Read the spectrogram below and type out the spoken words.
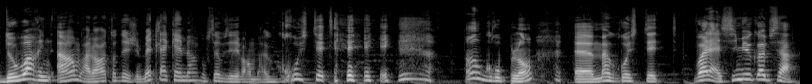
de War in Arm alors attendez je vais mettre la caméra comme ça vous allez voir ma grosse tête. En gros plan. Euh, ma grosse tête. Voilà c'est mieux comme ça.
